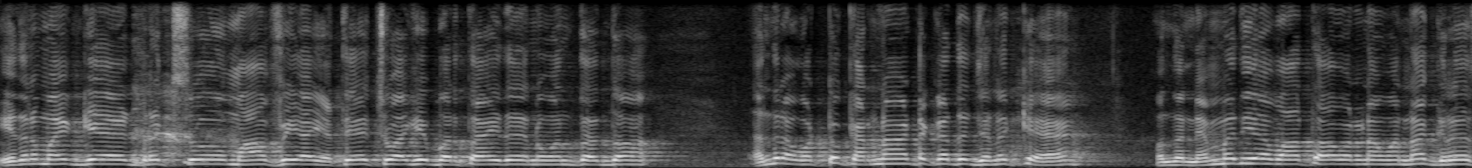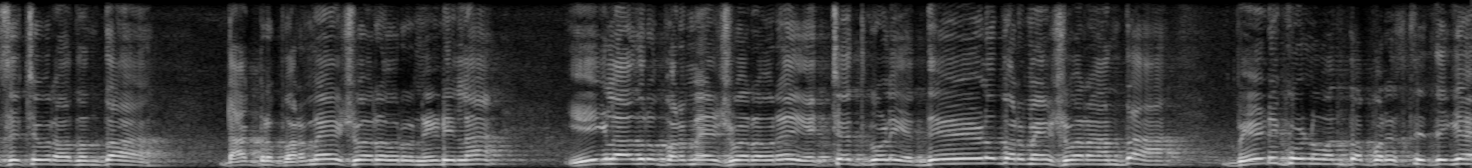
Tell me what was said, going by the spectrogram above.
ಇದರ ಬಗ್ಗೆ ಡ್ರಗ್ಸು, ಮಾಫಿಯಾ ಯಥೇಚ್ಛವಾಗಿ ಬರ್ತಾ ಇದೆ ಅನ್ನುವಂಥದ್ದು. ಅಂದರೆ ಒಟ್ಟು ಕರ್ನಾಟಕದ ಜನಕ್ಕೆ ಒಂದು ನೆಮ್ಮದಿಯ ವಾತಾವರಣವನ್ನು ಗೃಹ ಸಚಿವರಾದಂಥ ಡಾಕ್ಟರ್ ಪರಮೇಶ್ವರ್ ಅವರು ನೀಡಿಲ್ಲ. ಈಗಲಾದರೂ ಪರಮೇಶ್ವರ್ ಅವರೇ ಎಚ್ಚೆತ್ಕೊಳ್ಳಿ, ಎದ್ದೇಳು ಪರಮೇಶ್ವರ ಅಂತ ಬೇಡಿಕೊಳ್ಳುವಂಥ ಪರಿಸ್ಥಿತಿಗೆ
